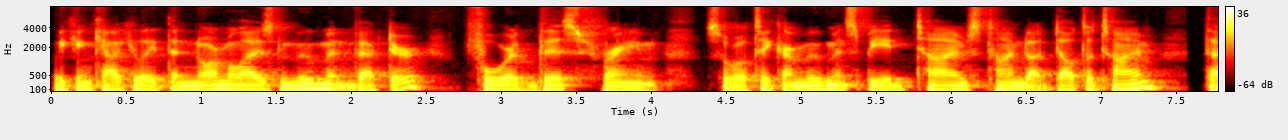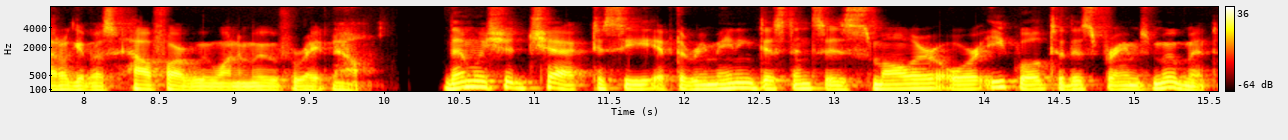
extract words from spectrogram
we can calculate the normalized movement vector for this frame. So we'll take our movement speed times time dot delta time. That'll give us how far we want to move right now. Then we should check to see if the remaining distance is smaller or equal to this frame's movement,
